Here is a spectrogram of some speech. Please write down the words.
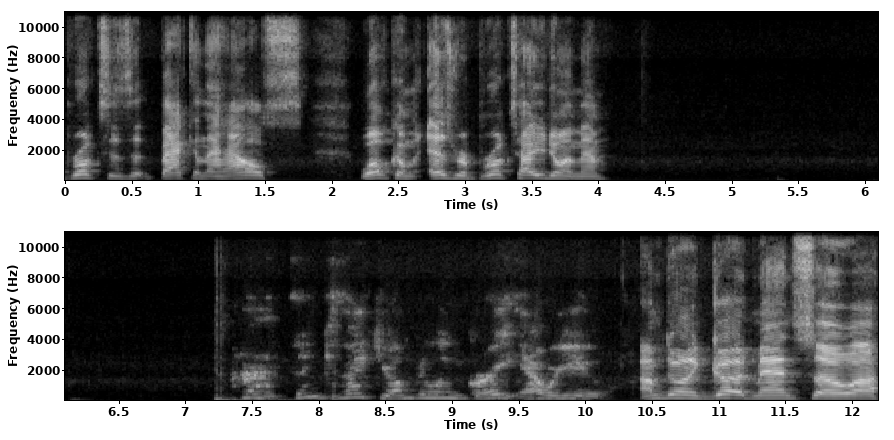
Brooks is back in the house. Welcome, Ezra Brooks. How you doing, man? Thank you, thank you. I'm doing great. How are you? I'm doing good, man. So, uh,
